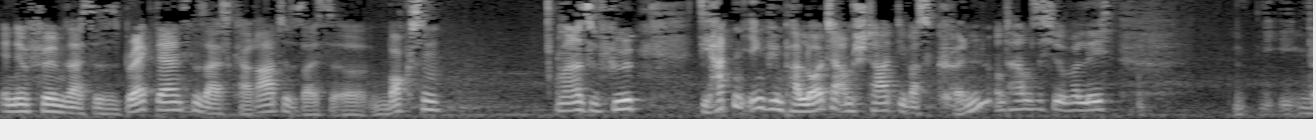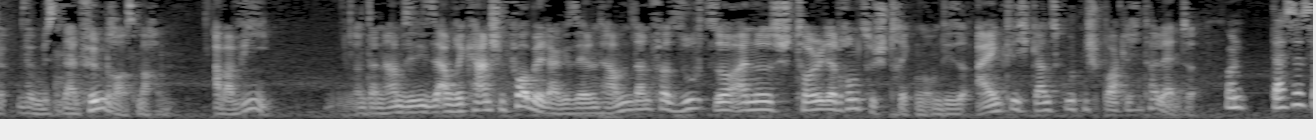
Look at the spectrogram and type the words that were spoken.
in dem Film. Sei es das Breakdancen, sei es Karate, sei es äh, Boxen. Man hat das Gefühl, sie hatten irgendwie ein paar Leute am Start, die was können und haben sich überlegt, wir- müssen da einen Film draus machen. Aber wie? Und dann haben sie diese amerikanischen Vorbilder gesehen und haben dann versucht, so eine Story da drum zu stricken, um diese eigentlich ganz guten sportlichen Talente. Und das ist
